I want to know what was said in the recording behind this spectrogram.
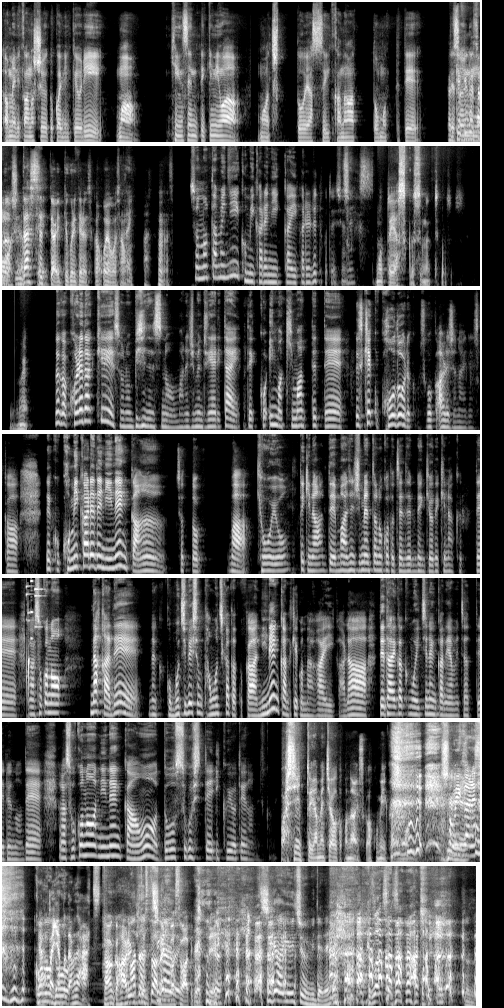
アメリカの州とかに行くより、まあ、金銭的には、まあ、ちょっと安いかなと思ってて、で結局その出すっては言ってくれてるんですか？親御さんは。はいそのためにコミカレに一回行かれるってことですよね。もっと安く済むってことですよね。なんかこれだけそのビジネスのマネジメントやりたい。ってこう今決まっててで結構行動力もすごくあるじゃないですか。でこうコミカレで2年間ちょっとまあ教養的なでマネジメントのこと全然勉強できなくって。そこの中でなんかこうモチベーション保ち方とか2年間って結構長いからで大学も1年間で辞めちゃってるのでそこの2年間をどう過ごしていく予定なんですか？バシッとやめちゃうとかないですか？コミカルも。コミカレのこのやっぱやっぱダメだっつって。なんかハリウッドスターになりますわとか言って。違う YouTube 見てね。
